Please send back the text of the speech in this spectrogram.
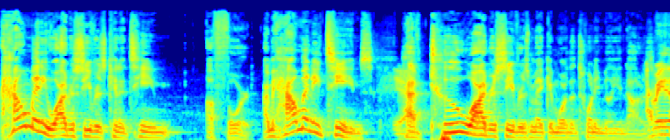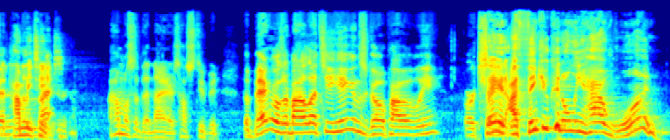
how many wide receivers can a team afford? I mean, how many teams Yeah. have two wide receivers making more than $20 million? I mean, the- how many Ni- teams? I almost said the Niners. How stupid. The Bengals are about to let Tee Higgins go probably. Or saying I think you can only have one.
